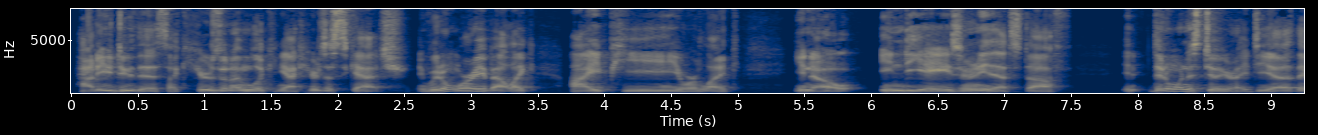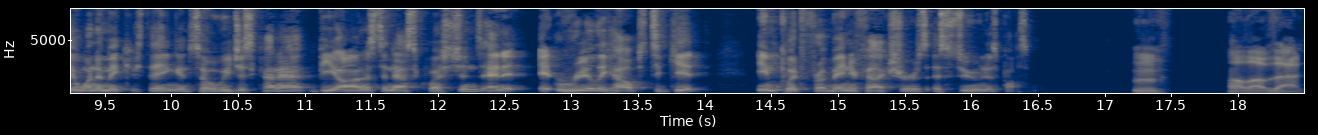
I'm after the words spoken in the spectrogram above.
how do you do this? Like, here's what I'm looking at. Here's a sketch. And we don't worry about like IP or like, you know, NDAs or any of that stuff. It, they don't want to steal your idea. They want to make your thing. And so we just kind of be honest and ask questions. And it, it really helps to get input from manufacturers as soon as possible. Mm, I love that.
